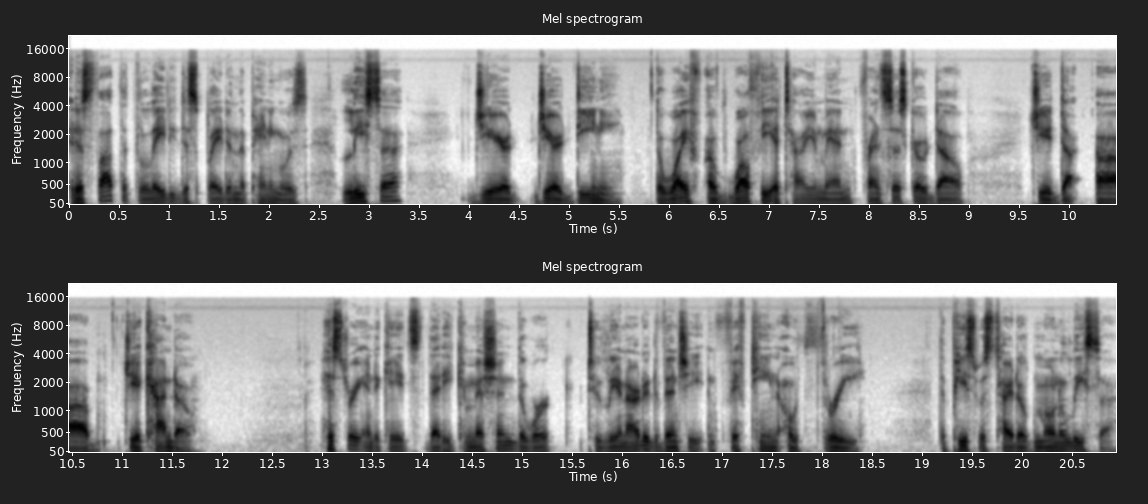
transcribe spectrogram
it is thought that the lady displayed in the painting was Lisa Giardini, the wife of wealthy Italian man Francisco del uh, Giocondo. History indicates that he commissioned the work to Leonardo da Vinci in 1503. The piece was titled Mona Lisa,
